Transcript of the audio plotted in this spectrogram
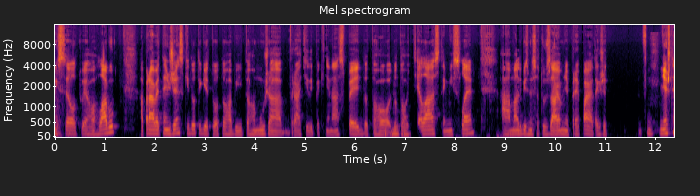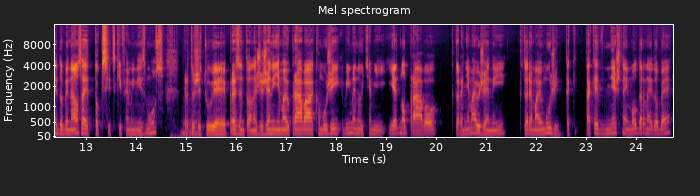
mysel, tu jeho hlavu. A práve ten ženský dotyk je tu o toho, aby toho muža vrátili pekne naspäť do toho, do mhm. toho tela, z tej mysle a mali by sme sa tu vzájomne prepájať. Takže v dnešnej dobe naozaj toxický feminizmus, pretože tu je prezentované, že ženy nemajú práva ako muži. Vymenujte mi jedno právo, ktoré nemajú ženy, ktoré majú muži. Tak, také v dnešnej modernej dobe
